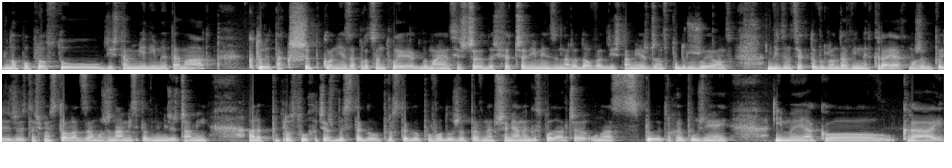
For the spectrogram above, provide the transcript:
no po prostu gdzieś tam mielimy temat, który tak szybko nie zaprocentuje. Jakby mając jeszcze doświadczenie międzynarodowe, gdzieś tam jeżdżąc, podróżując, widząc jak to wygląda w innych krajach, możemy powiedzieć, że jesteśmy 100 lat za murzynami z pewnymi rzeczami, ale po prostu chociażby z tego prostego powodu, że pewne przemiany gospodarcze u nas były trochę później i my jako kraj,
